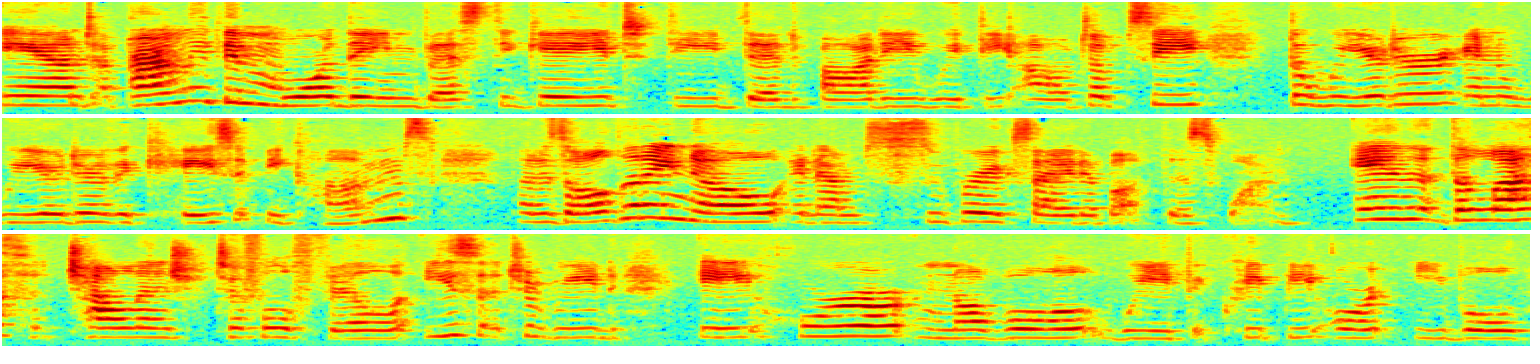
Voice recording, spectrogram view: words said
and apparently the more they investigate the dead body with the autopsy the weirder and weirder the case it becomes. That is all that i know and i'm super excited about this one. And the last challenge to fulfill is to read a horror novel with creepy or evil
